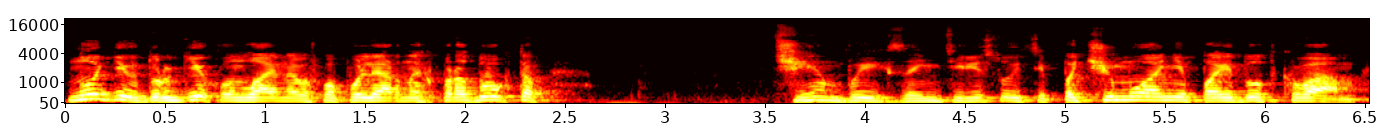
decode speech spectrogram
Многих других онлайновых популярных продуктов чем вы их заинтересуете? Почему они пойдут к вам?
